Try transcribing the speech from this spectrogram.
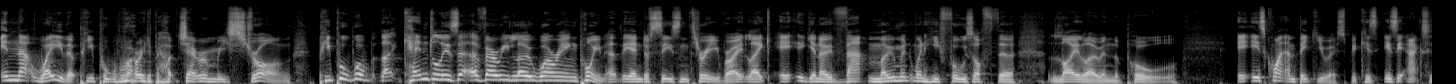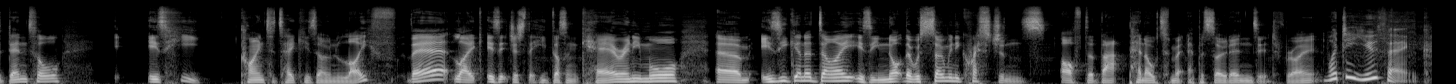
In that way that people were worried about Jeremy Strong, people were like Kendall is at a very low worrying point at the end of season three, right? Like, it, you know, that moment when he falls off the Lilo in the pool, it is quite ambiguous because is it accidental? Is he trying to take his own life there? Like, is it just that he doesn't care anymore? Um, is he going to die? Is he not? There were so many questions after that penultimate episode ended, right? what do you think?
